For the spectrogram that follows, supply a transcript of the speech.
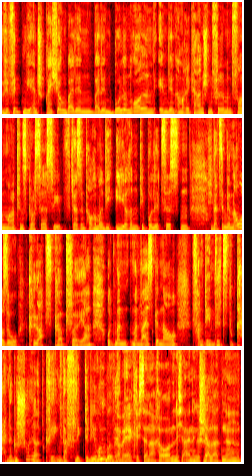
Wir finden die Entsprechung bei den, bei den Bullenrollen in den amerikanischen Filmen von Martin Scorsese. Da sind auch immer die Iren, die Polizisten. Und das sind genauso Klotzköpfe, ja. Und man, man weiß genau, von dem willst du keine gescheuert kriegen. Da fliegt dir die Rübe weg. Aber er kriegt ja nachher ordentlich eine geschallert, ne?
